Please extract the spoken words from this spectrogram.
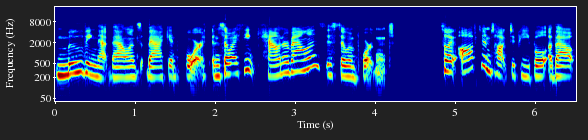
moving that balance back and forth. And so I think counterbalance is so important. So I often talk to people about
